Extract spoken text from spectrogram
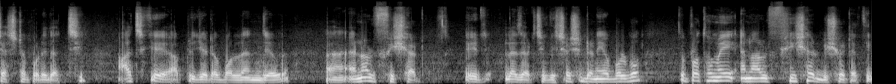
চেষ্টা করে যাচ্ছি। আজকে আপনি যেটা বললেন যে অ্যানাল ফিশার এর লেজার চিকিৎসা, সেটা নিয়ে বলব। তো প্রথমেই অ্যানাল ফিশার বিষয়টা কি?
